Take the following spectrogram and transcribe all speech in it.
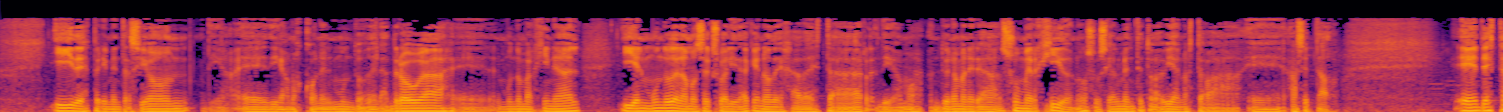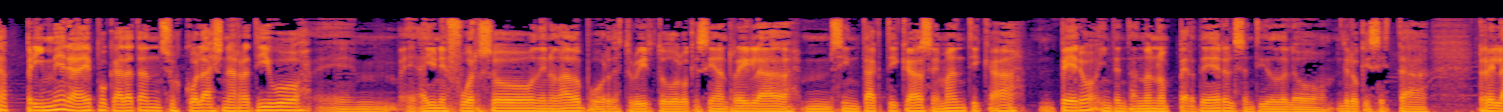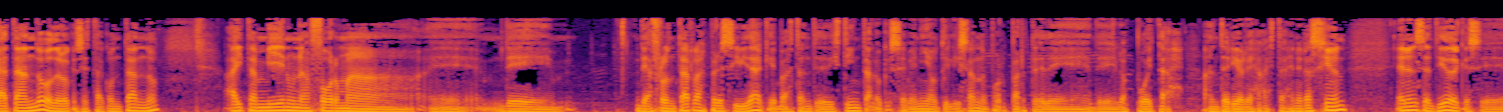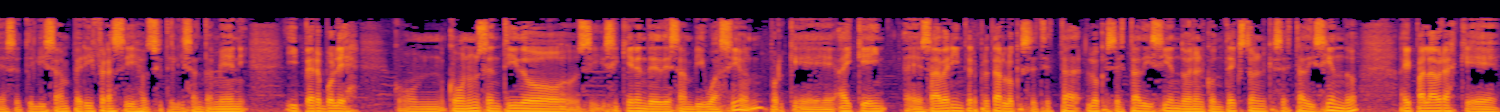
y de experimentación, eh, digamos, con el mundo de las drogas, eh, el mundo marginal y el mundo de la homosexualidad que no deja de estar, digamos, de una manera sumergido, ¿no? Socialmente todavía no estaba eh, aceptado. Eh, de esta primera época datan sus collages narrativos. hay un esfuerzo denodado por destruir todo lo que sean reglas mm, sintácticas, semánticas, pero intentando no perder el sentido de lo, de lo que se está relatando o de lo que se está contando. Hay también una forma eh, de de afrontar la expresividad, que es bastante distinta a lo que se venía utilizando por parte de, los poetas anteriores a esta generación, en el sentido de que se, se utilizan perífrasis o se utilizan también hipérboles con, con un sentido, si, si quieren, de desambiguación, porque hay que eh, saber interpretar lo que, se está, lo que se está diciendo en el contexto en el que se está diciendo. Hay palabras que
